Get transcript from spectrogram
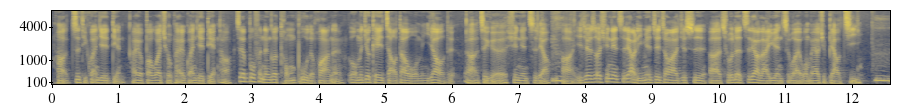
哈，肢体关节点，还有包括球拍的关节点哈，这部分能够同步的话呢，我们就可以找到我们要的啊这个训练资料啊。也就是说，训练资料里面最重要就是呃，除了资料来源之外，我们要去标记。嗯，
